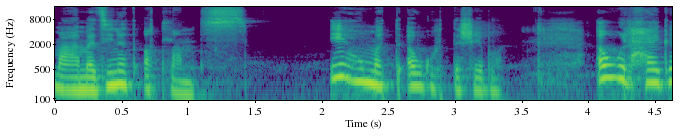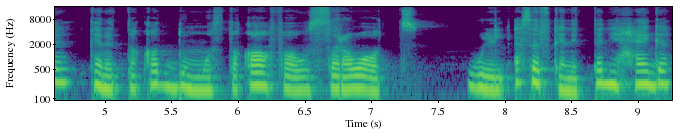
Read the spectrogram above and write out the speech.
مع مدينة أطلانتس. إيه هما أوجه التشابه؟ أول حاجة كان التقدم والثقافة والثروات وللأسف كانت تاني حاجة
